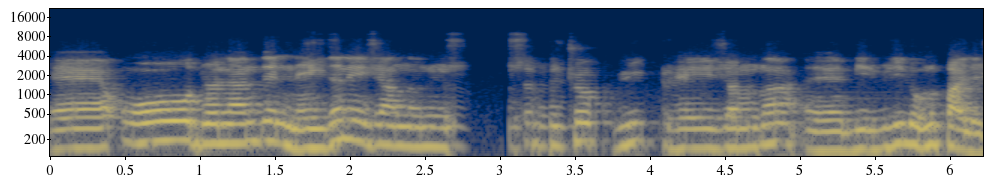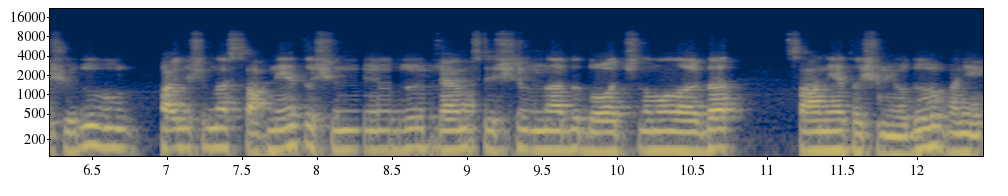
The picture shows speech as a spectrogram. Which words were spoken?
e, o dönemde neyden heyecanlanıyorsa çok büyük bir heyecanla e, birbiriyle onu paylaşıyordu. Bu paylaşımlar sahneye taşınıyordu. Jam session'larda, doğaçlamalarda sahneye taşınıyordu. Hani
